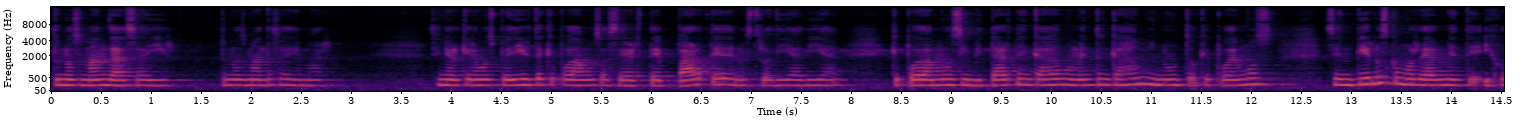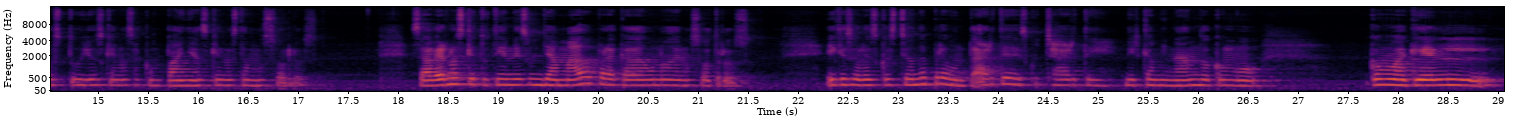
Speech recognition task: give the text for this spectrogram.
tú nos mandas a ir, tú nos mandas a llamar. Señor, queremos pedirte que podamos hacerte parte de nuestro día a día, que podamos invitarte en cada momento, en cada minuto, que podemos sentirnos como realmente hijos tuyos, que nos acompañas, que no estamos solos. Sabernos que tú tienes un llamado para cada uno de nosotros, y que solo es cuestión de preguntarte, de escucharte, de ir caminando como, como aquel,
